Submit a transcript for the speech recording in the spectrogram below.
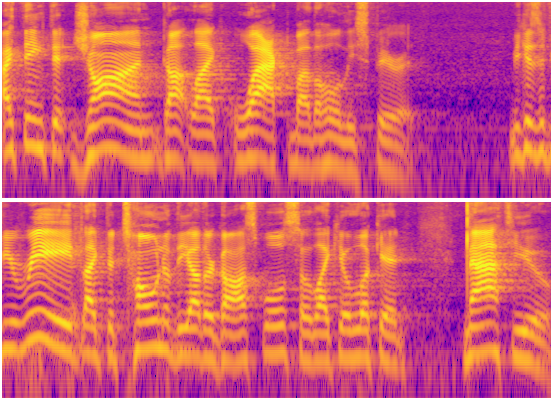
I think that John got like whacked by the Holy Spirit. Because if you read like the tone of the other gospels, so like you'll look at Matthew.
